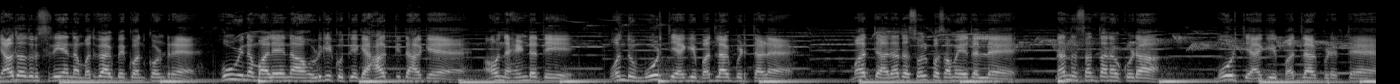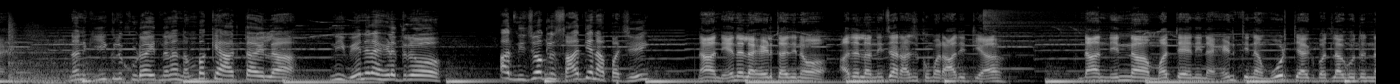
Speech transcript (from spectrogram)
ಯಾವ್ದಾದ್ರು ಸ್ತ್ರೀಯನ್ನ ಮದುವೆ ಆಗ್ಬೇಕು ಅನ್ಕೊಂಡ್ರೆ ಹೂವಿನ ಮಾಲೆಯನ್ನ ಹುಡುಗಿ ಕುತ್ತಿಗೆಗೆ ಹಾಕ್ತಿದ್ದ ಹಾಗೆ ಅವನ ಹೆಂಡತಿ ಒಂದು ಮೂರ್ತಿಯಾಗಿ ಬದಲಾಗ್ಬಿಡ್ತಾಳೆ. ಮತ್ತೆ ಅದಾದ ಸ್ವಲ್ಪ ಸಮಯದಲ್ಲೇ ನನ್ನ ಸಂತಾನ ಕೂಡ ಮೂರ್ತಿಯಾಗಿ ಬದಲಾಗ್ಬಿಡುತ್ತೆ. ನನಗೆ ಈಗಲೂ ಕೂಡ ಇದನ್ನೆಲ್ಲ ನಂಬಕ್ಕೆ ಆಗ್ತಾ ಇಲ್ಲ. ನೀವೇನೆಲ್ಲ ಹೇಳಿದ್ರು? ಅದ್ ನಿಜವಾಗ್ಲೂ ಸಾಧ್ಯನಾ ಅಪ್ಪಾಜಿ? ನಾನು ಏನೆಲ್ಲ ಹೇಳ್ತಾ ಇದೀನೋ ಅದೆಲ್ಲ ನಿಜ ರಾಜಕುಮಾರ್ ಆದಿತ್ಯ. ನಾನ್ ನಿನ್ನ ಮತ್ತೆ ನಿನ್ನ ಹೆಂಡತಿನ ಮೂರ್ತಿಯಾಗಿ ಬದಲಾಗೋದನ್ನ,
